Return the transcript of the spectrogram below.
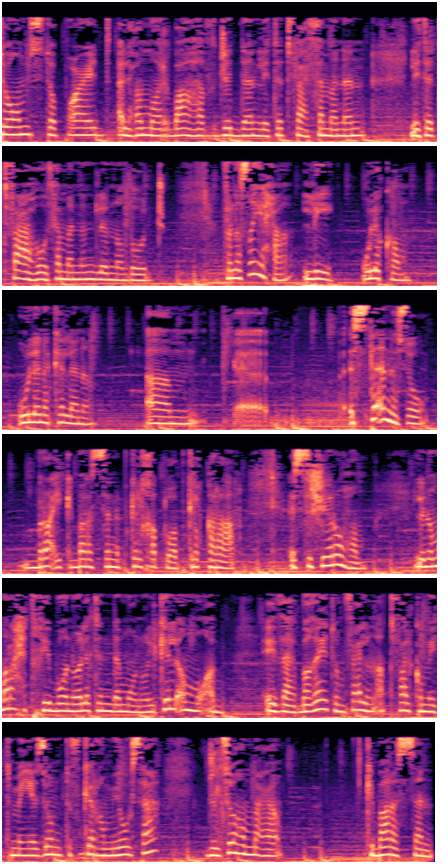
توم ستوبارد العمر باهظ جدا لتدفع ثمنا لتدفعه ثمنا للنضوج. فنصيحة لي ولكم ولنا كلنا أستأنسوا برأي كبار السن بكل خطوة بكل قرار. استشيروهم. لأنه ما راح تخيبون ولا تندمون والكل أم وأب. إذا بغيتم فعلا أطفالكم يتميزون تفكيرهم يوسع جلسوهم مع كبار السن.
